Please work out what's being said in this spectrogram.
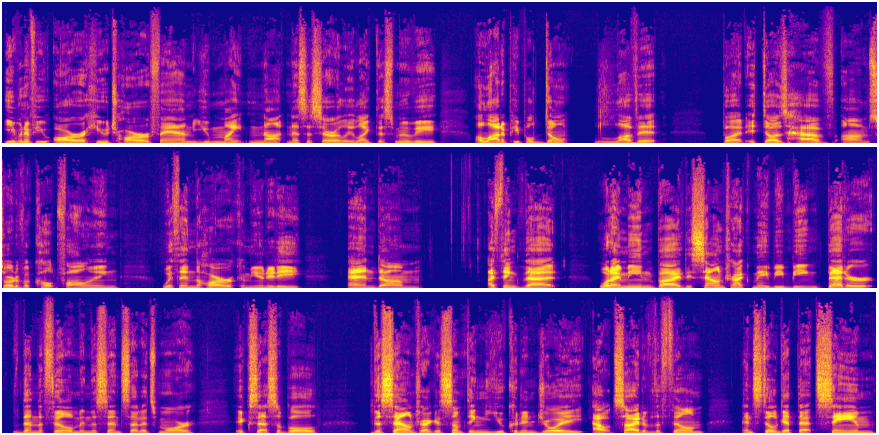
even if you are a huge horror fan, you might not necessarily like this movie. A lot of people don't love it, but it does have um, sort of a cult following within the horror community. And um, I think that what I mean by the soundtrack maybe being better than the film in the sense that it's more accessible, the soundtrack is something you could enjoy outside of the film and still get that same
